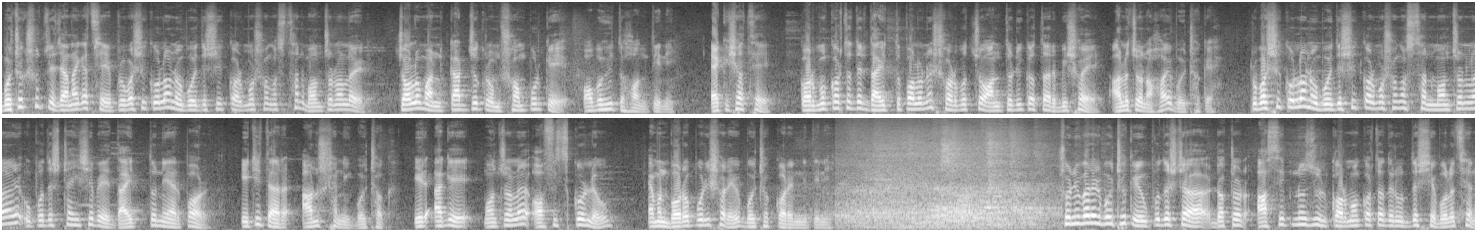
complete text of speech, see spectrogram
বৈঠক সূত্রে জানা গেছে, প্রবাসী কল্যাণ ও বৈদেশিক কর্মসংস্থান মন্ত্রণালয়ের চলমান কার্যক্রম সম্পর্কে অবহিত হন তিনি। একই সাথে কর্মকর্তাদের দায়িত্ব পালনে সর্বোচ্চ আন্তরিকতার বিষয়ে আলোচনা হয় বৈঠকে। প্রবাসী কল্যাণ ও বৈদেশিক কর্মসংস্থান মন্ত্রণালয়ের উপদেষ্টা হিসেবে দায়িত্ব নেয়ার পর এটি তার আনুষ্ঠানিক বৈঠক। এর আগে মন্ত্রণালয় অফিস করলেও এমন বড় পরিসরে বৈঠক করেননি তিনি। শনিবারের বৈঠকে উপদেষ্টা ডক্টর আসিফ নজরুল কর্মকর্তাদের উদ্দেশ্যে বলেছেন,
